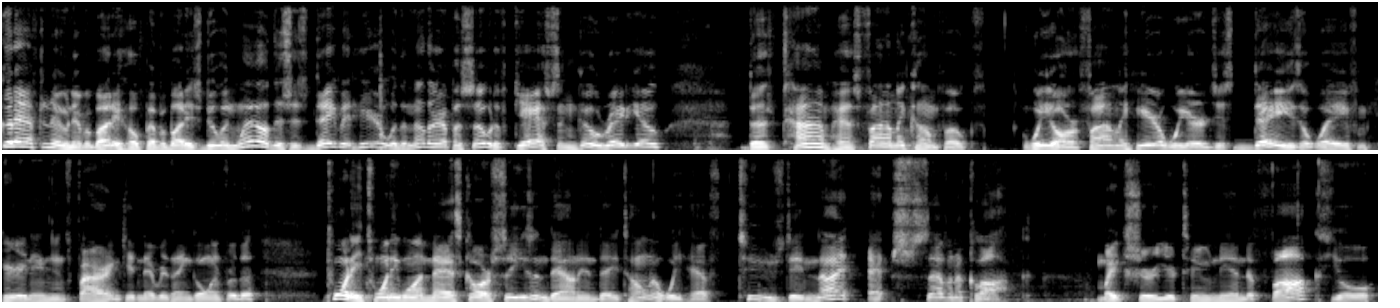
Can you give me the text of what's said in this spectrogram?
Good afternoon, everybody. Hope everybody's doing well. This is David here with another episode of Gas and Go Radio. The time has finally come, folks. We are finally here. We are just days away from hearing engines fire and getting everything going for the 2021 NASCAR season down in Daytona. We have Tuesday night at 7 o'clock. Make sure you're tuned in to Fox. You'll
